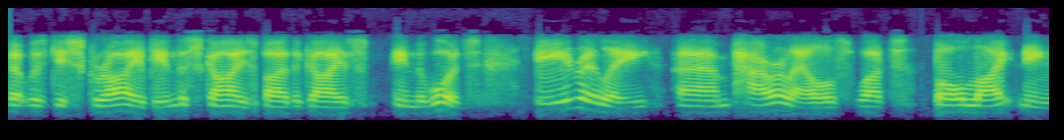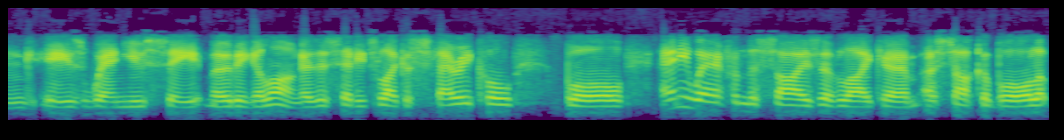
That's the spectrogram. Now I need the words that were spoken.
that was described in the skies by the guys in the woods eerily um, parallels what ball lightning is when you see it moving along. As I said, it's like a spherical ball, anywhere from the size of like um, a soccer ball up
